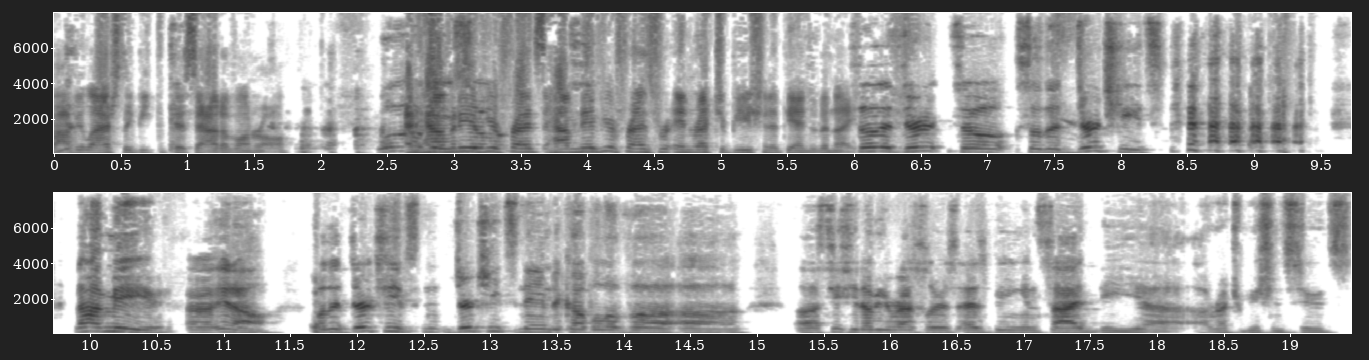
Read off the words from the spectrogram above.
Bobby Lashley beat the piss out of on Raw. Well, and okay, how many so, of your friends? How many of your friends were in retribution at the end of the night? So the dirt, so so the dirt sheets, not me. Uh, you know, well the dirt sheets, dirt sheets named a couple of uh, uh, uh CCW wrestlers as being inside the uh, uh, retribution suits.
